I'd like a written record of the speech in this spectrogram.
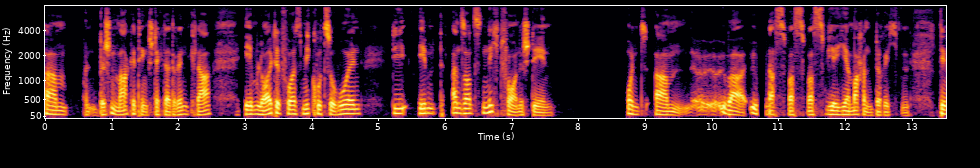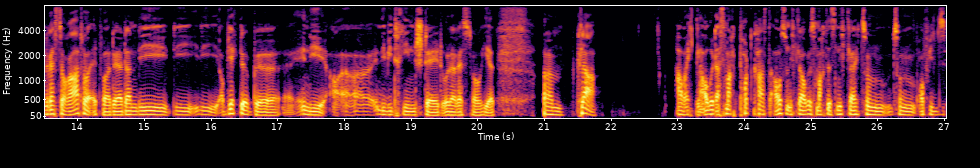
ähm, und ein bisschen Marketing steckt da drin, klar, eben Leute vors Mikro zu holen, die eben ansonsten nicht vorne stehen und ähm, über, über das, was, was wir hier machen, berichten. Den Restaurator etwa, der dann die, die, die Objekte in, die, äh, in die Vitrinen stellt oder restauriert. Ähm, klar. Aber ich glaube, das macht Podcast aus und ich glaube, es macht es nicht gleich zum, zum, Offiz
